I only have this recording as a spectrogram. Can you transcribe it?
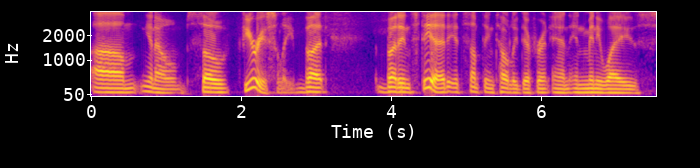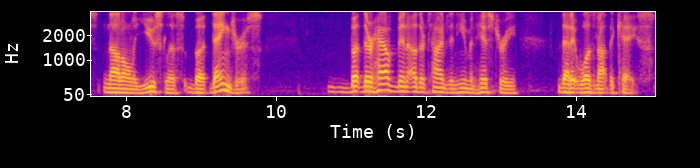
um, you know, so furiously. But but instead, it's something totally different and in many ways not only useless but dangerous. But there have been other times in human history that it was not the case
